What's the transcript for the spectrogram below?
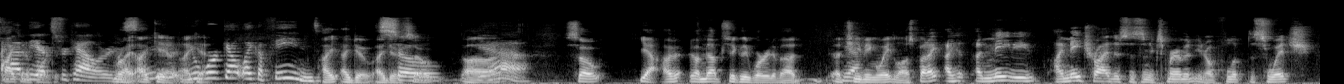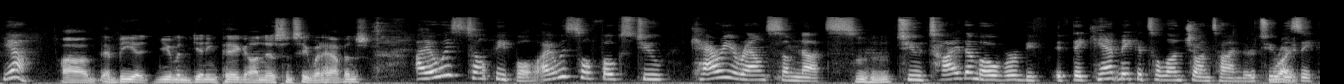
have the extra calories. Right, I can, You, I you can. work out like a fiend. I, I do, I do. So, So, uh, yeah. So yeah, I, I'm not particularly worried about achieving weight loss, but I, I, I may, I may try this as an experiment. You know, flip the switch, Yeah. Uh, be a human guinea pig on this and see what happens. I always tell people, I always tell folks to carry around some nuts, Mm-hmm. to tie them over bef- if they can't make it to lunch on time, they're too Right. busy.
